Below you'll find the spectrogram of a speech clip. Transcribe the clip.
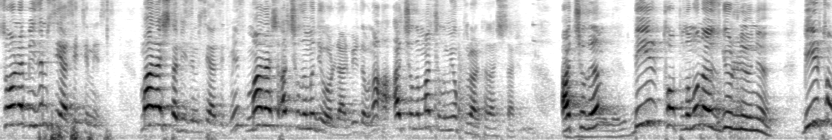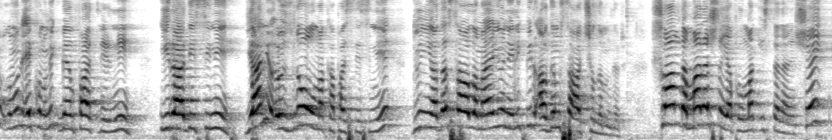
Sonra bizim siyasetimiz. Maraş da bizim siyasetimiz. Maraş açılımı diyorlar bir de buna. Açılım açılım yoktur arkadaşlar. Açılım bir toplumun özgürlüğünü, bir toplumun ekonomik menfaatlerini, iradesini yani özne olma kapasitesini dünyada sağlamaya yönelik bir adımsa açılımdır. Şu anda Maraş'ta yapılmak istenen şey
